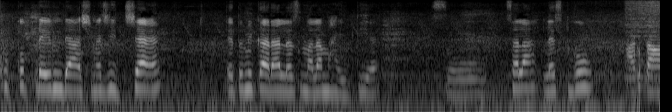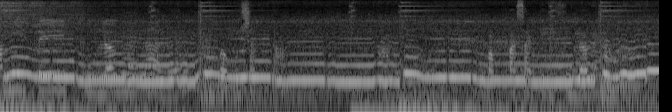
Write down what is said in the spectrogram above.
खूप खूप प्रेम द्या अशी माझी इच्छा आहे. ते तुम्ही करालच मला माहिती आहे. सो चला लेट्स गो आता आम्ही इथे फुलं घ्यायला आलो बघू शकता. पप्पासाठी फुलं घ्यायला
